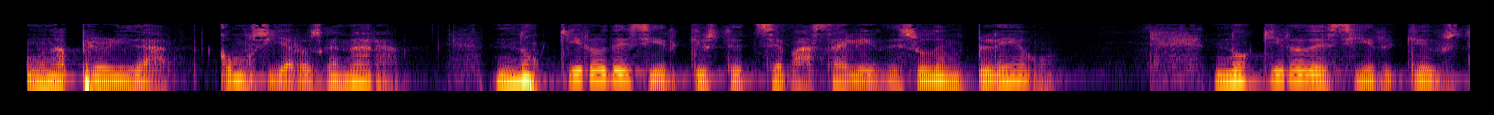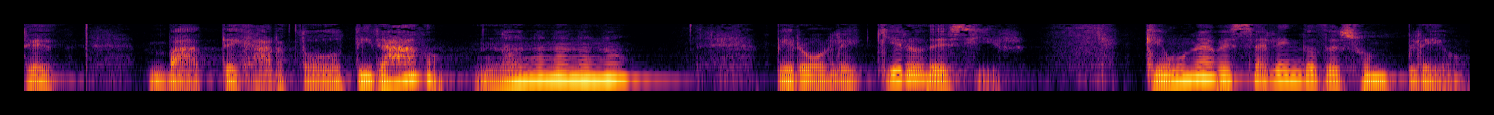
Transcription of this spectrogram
una prioridad como si ya los ganara. No quiero decir que usted se va a salir de su empleo. No quiero decir que usted va a dejar todo tirado. No, no, no, no, no. Pero le quiero decir que una vez saliendo de su empleo,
